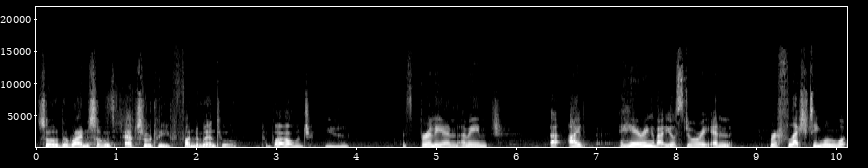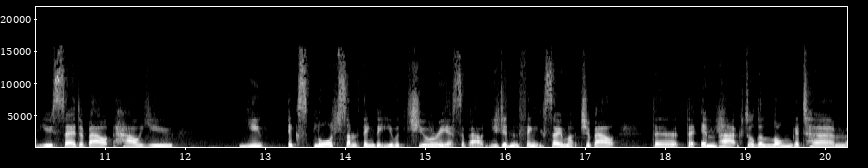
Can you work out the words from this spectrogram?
So the ribosome is absolutely fundamental to biology. Yeah, it's brilliant. I mean, I, hearing about your story and reflecting on what you said about how you you explored something that you were curious about. You didn't think so much about the the impact or the longer term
